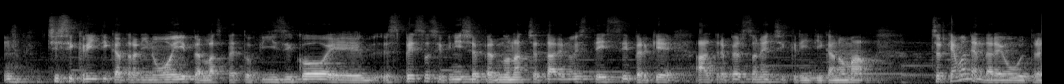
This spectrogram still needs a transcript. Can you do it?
ci si critica tra di noi per l'aspetto fisico e spesso si finisce per non accettare noi stessi perché altre persone ci criticano ma cerchiamo di andare oltre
